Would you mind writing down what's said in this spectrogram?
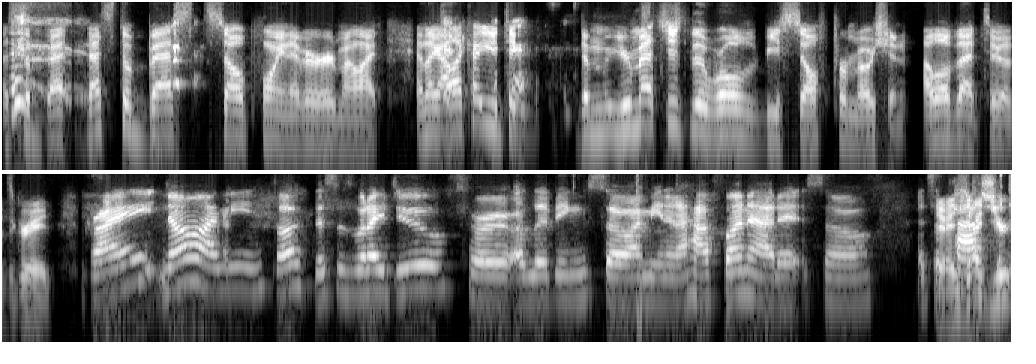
that's the best that's the best sell point I've ever heard in my life. And like I like how you take the your message to the world would be self promotion. I love that too. It's great. Right? No, I mean, fuck, this is what I do for a living. So, I mean, and I have fun at it. So, it's a Yeah, is that your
